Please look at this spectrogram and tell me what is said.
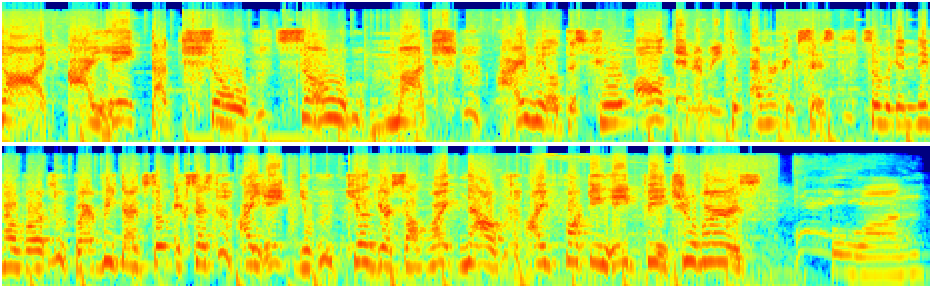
God, I hate that show so much. I will destroy all enemy to ever exist so we can live a world where time still exists. I hate you. Kill yourself right now. I fucking hate VTubers. Who won?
